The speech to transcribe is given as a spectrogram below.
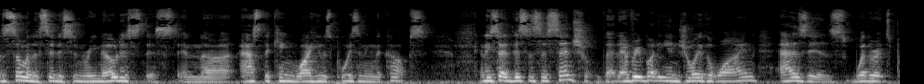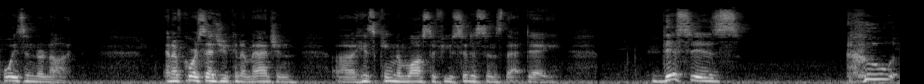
Some of the citizenry noticed this and uh, asked the king why he was poisoning the cups. And he said, this is essential that everybody enjoy the wine as is, whether it's poisoned or not. And of course, as you can imagine, uh, his kingdom lost a few citizens that day. This is who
